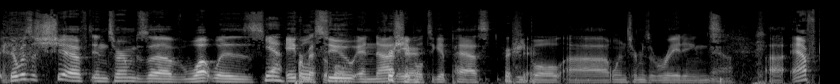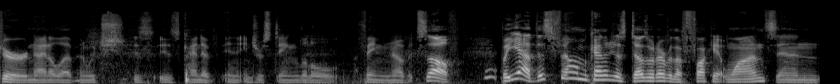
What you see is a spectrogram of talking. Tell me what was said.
There was a shift in terms of what was Yeah. able Permissible. to and not For sure. able to get past For sure. people uh, in terms of ratings Yeah. uh, after 9/11, which is is kind of an interesting little thing in and of itself. But yeah, this film kind of just does whatever the fuck it wants, and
